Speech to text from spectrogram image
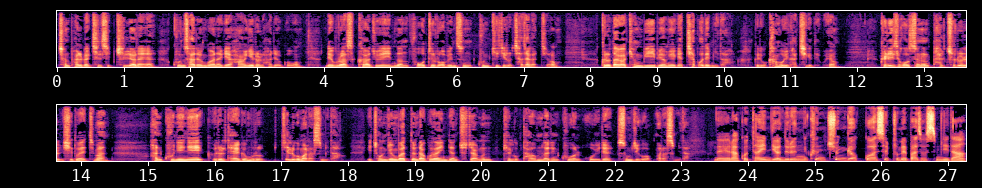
1877년에 군사령관에게 항의를 하려고 네브라스카주에 있는 포트 로빈슨 군 기지로 찾아갔죠. 그러다가 경비병에게 체포됩니다. 그리고 감옥에 갇히게 되고요. 크레이지 호스는 탈출을 시도했지만 한 군인이 그를 대검으로 찌르고 말았습니다. 이 존경받던 라코다 인디언 추장은 결국 다음 날인 9월 5일에 숨지고 말았습니다. 네, 라코타 인디언들은 큰 충격과 슬픔에 빠졌습니다.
